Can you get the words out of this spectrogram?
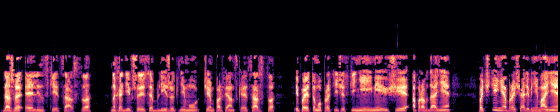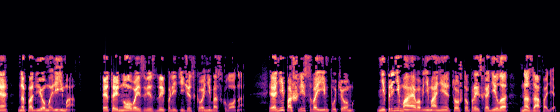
Даже эллинские царства, находившиеся ближе к нему, чем Парфянское царство, и поэтому практически не имеющие оправдания, почти не обращали внимания на подъем Рима, этой новой звезды политического небосклона, и они пошли своим путем, не принимая во внимание то, что происходило на Западе.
